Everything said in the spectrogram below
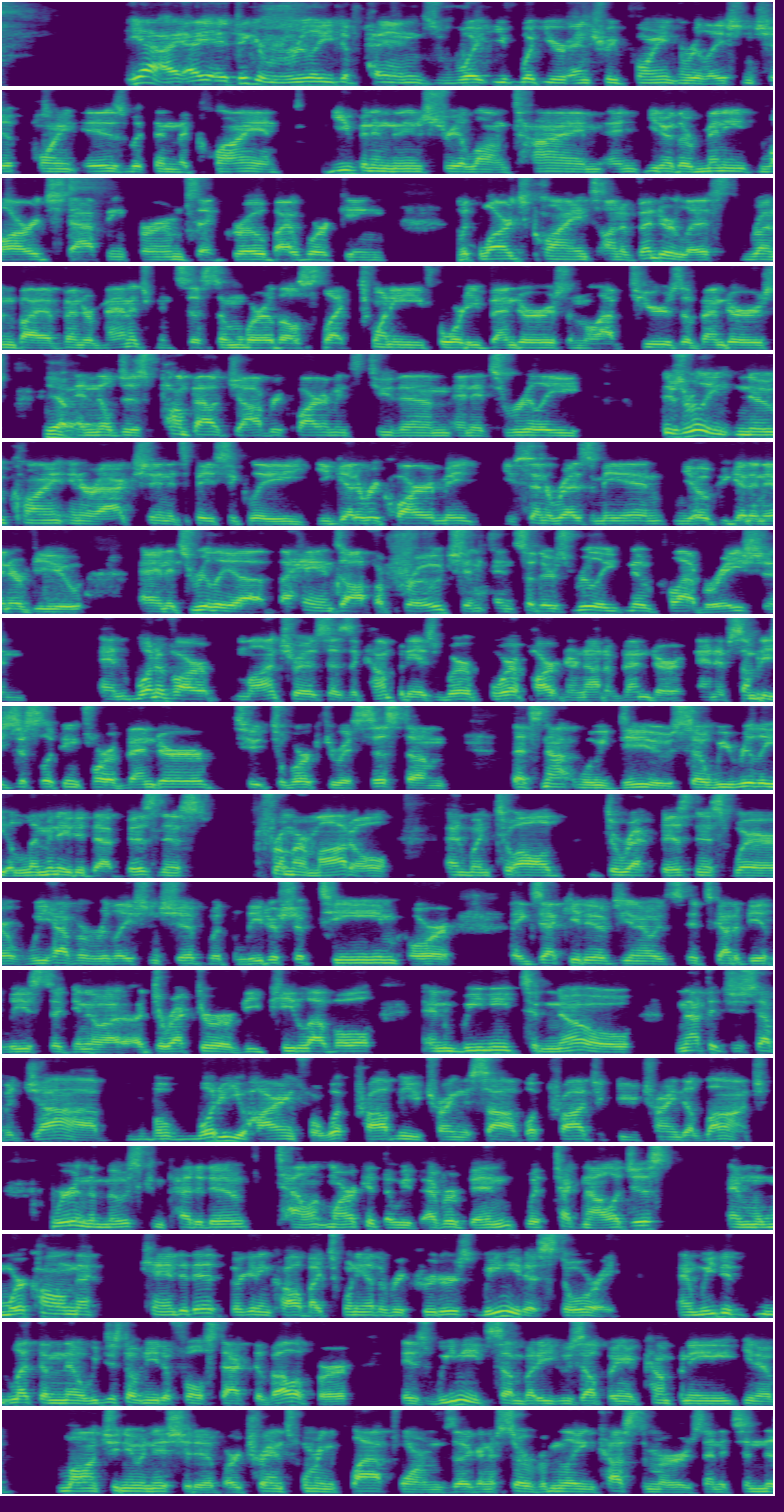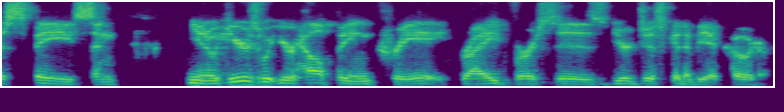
Yeah, I, I, think it really depends what you, what your entry point and relationship point is within the client. You've been in the industry a long time, and you know there are many large staffing firms that grow by working with large clients on a vendor list run by a vendor management system where they'll select 20, 40 vendors and they'll have tiers of vendors yep. and they'll just pump out job requirements to them. And it's really, there's really no client interaction. It's basically you get a requirement, you send a resume in, you hope you get an interview, and it's really a, a hands off approach. And, and so there's really no collaboration. And one of our mantras as a company is we're, we're a partner, not a vendor. And if somebody's just looking for a vendor to, to work through a system, that's not what we do. So we really eliminated that business from our model and went to all direct business where we have a relationship with the leadership team or executives you know it's, it's got to be at least you know a, a director or vp level. And we need to know not that you just have a job but what are you hiring for? What problem are you trying to solve? What project are you trying to launch? We're in the most competitive talent market that we've ever been with technologists. And when we're calling that candidate they're getting called by 20 other recruiters. We need a story. And we did let them know. We just don't need a full stack developer is we need somebody who's helping a company you know launch a new initiative or transforming platforms that are going to serve a million customers and it's in this space and you know here's what you're helping create right versus you're just going to be a coder.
